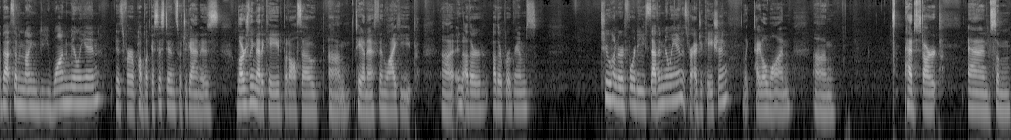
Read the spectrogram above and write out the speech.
About 791 million is for public assistance, which again is largely Medicaid, but also um, TANF and LIHEAP uh, and other, other programs. 247 million is for education, like Title I, um, Head Start, and some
